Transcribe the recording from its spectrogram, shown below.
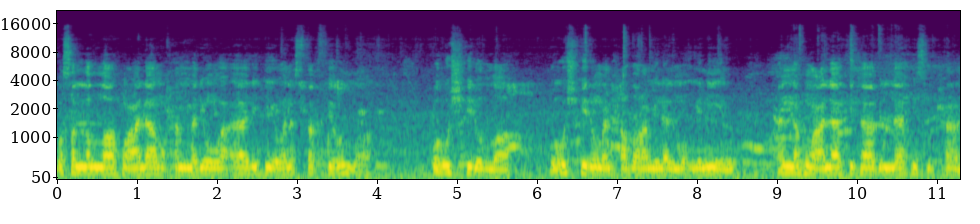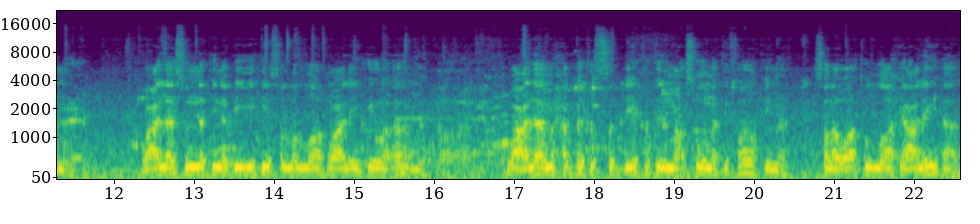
وصلى الله على محمد وآله ونستغفر الله. وأشهد الله. وأشهد من حضر من المؤمنين أنه على كتاب الله سبحانه. وعلى سنة نبيه صلى الله عليه وآله. وعلى محبة الصديقة المعصومة فاطمة صلوات الله عليها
